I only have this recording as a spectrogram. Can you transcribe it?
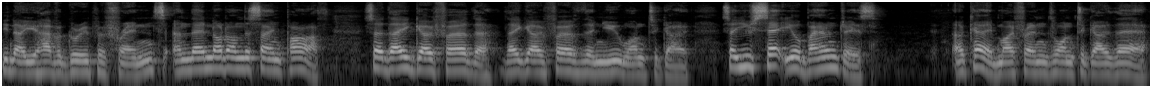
you know, you have a group of friends and they're not on the same path. So they go further. They go further than you want to go. So you set your boundaries. Okay, my friends want to go there.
